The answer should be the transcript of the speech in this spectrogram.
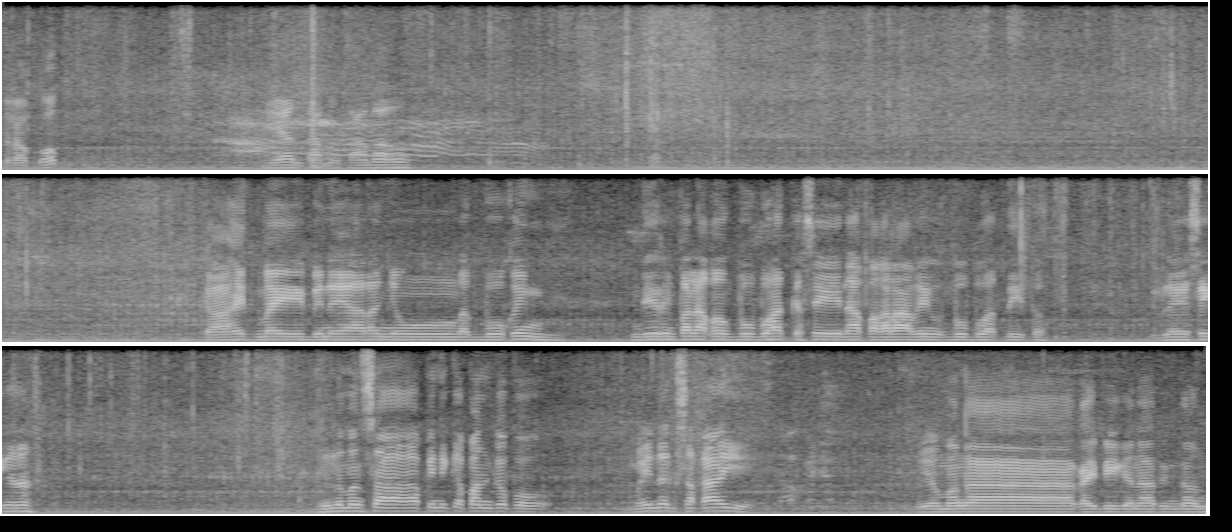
drop off. Ayan, tamang tama oh. Kahit may binayaran yung nag-booking, hindi rin pala ako magbubuhat kasi napakaraming magbubuhat dito. Blessing ano. Doon naman sa pinikapan ko po, may nagsakay. Yung mga kaibigan natin doon.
